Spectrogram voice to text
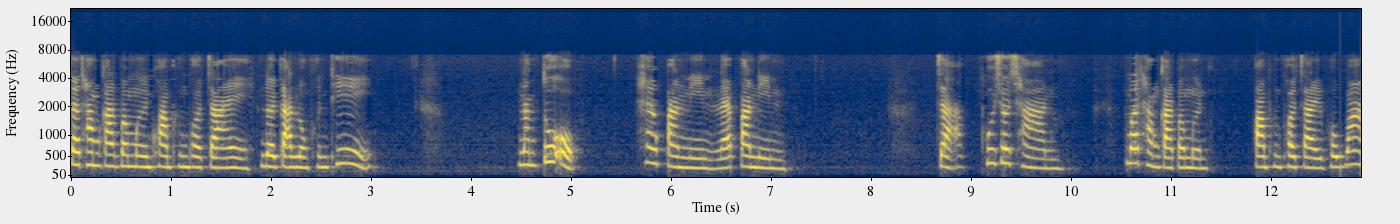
จะทำการประเมินความพึงพอใจ โดยการลงพื้นที่นำตู้อบ แห้งปลานิลและปลานิลจากผู้เชี่ยวชาญ เมื่อทำการประเมินความพึงพอใจ พบว่า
